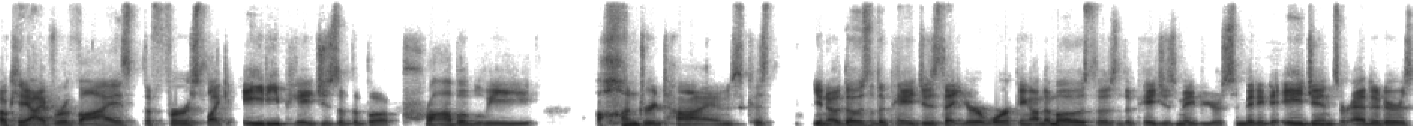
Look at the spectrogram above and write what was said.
okay i've revised the first like 80 pages of the book probably a hundred times because you know those are the pages that you're working on the most those are the pages maybe you're submitting to agents or editors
